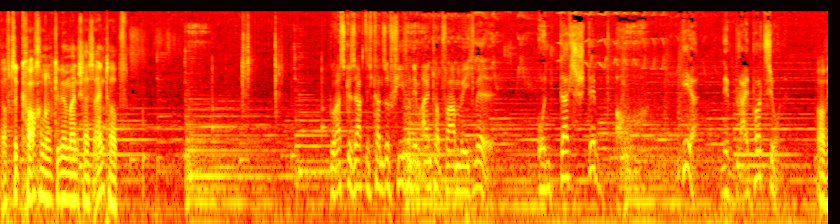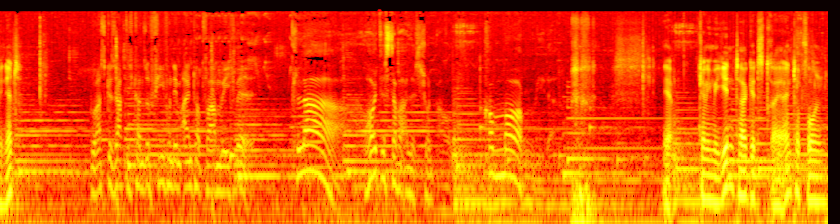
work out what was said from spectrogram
Hör auf zu kochen und gib mir meinen scheiß Eintopf. Du hast gesagt, ich kann so viel von dem Eintopf haben, wie ich will. Und das stimmt auch. Hier, nimm drei Portionen. Oh, wie nett. Du hast gesagt, ich kann so viel von dem Eintopf haben, wie ich will. Klar, heute ist aber alles schon auf. Komm morgen wieder. Ja, kann ich mir jeden Tag jetzt drei Eintopf holen.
